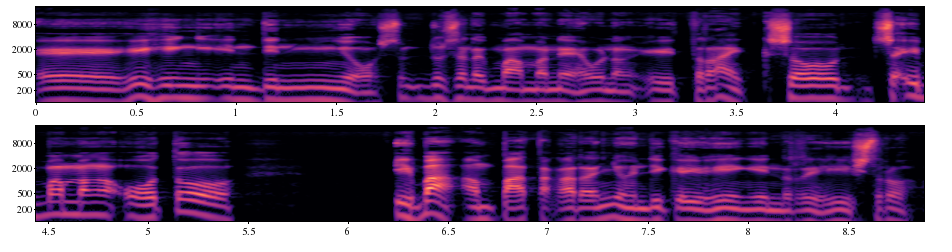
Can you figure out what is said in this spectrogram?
eh hihingiin din niyo doon sa nagmamaneho ng e-trike. So sa ibang mga auto, iba ang patakaran nyo, hindi kayo hingin rehistro.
